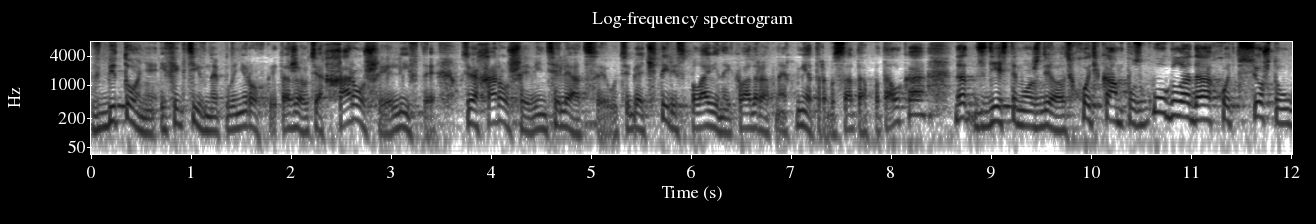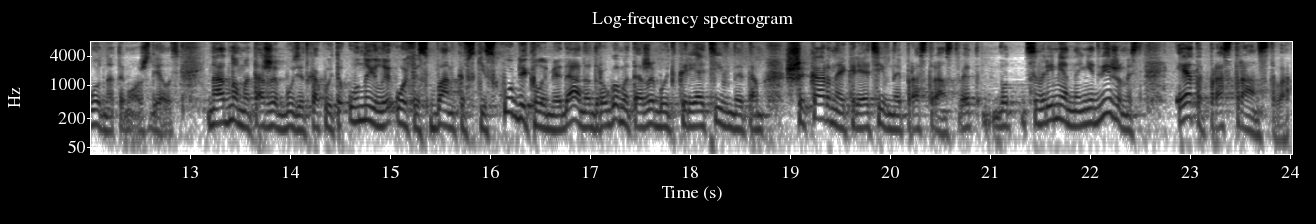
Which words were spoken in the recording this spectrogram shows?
в бетоне эффективная планировка этажа, у тебя хорошие лифты, у тебя хорошая вентиляция, вентиляции, у тебя 4,5 квадратных метра высота потолка, да, здесь ты можешь делать хоть кампус Гугла, да, хоть все, что угодно ты можешь делать. На одном этаже будет какой-то унылый офис банковский с кубиклами, да, на другом этаже будет креативное, там, шикарное креативное пространство. Это, вот современная недвижимость – это пространство.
